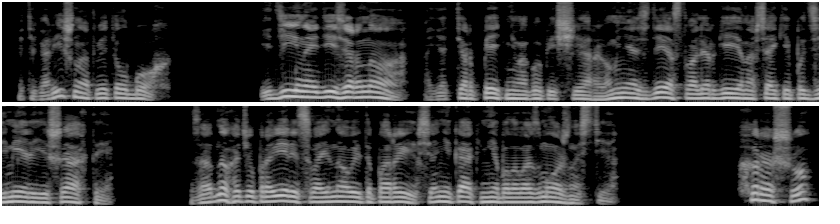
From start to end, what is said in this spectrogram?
— категорично ответил Бог. «Иди и найди зерно, а я терпеть не могу пещеры. У меня с детства аллергия на всякие подземелья и шахты. Заодно хочу проверить свои новые топоры. Все никак не было возможности. Хорошо,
